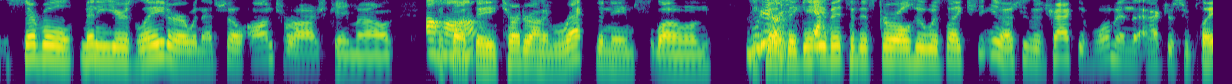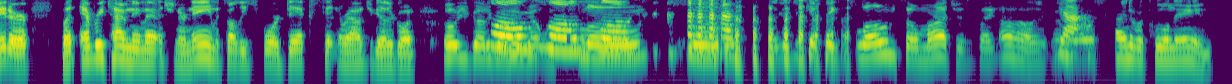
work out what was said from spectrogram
several many years later, when that show Entourage came out, I uh-huh. thought they turned around and wrecked the name Sloan because Really? they gave it to this girl who was like, she, you know, she's an attractive woman, the actress who played her. But every time they mention her name, it's all these four dicks sitting around together going, "Oh, you got to go hang out with Sloan, Sloan." Sloan. and they just kept saying Sloan so much. It's like, oh, Yeah. that was kind of a cool name.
